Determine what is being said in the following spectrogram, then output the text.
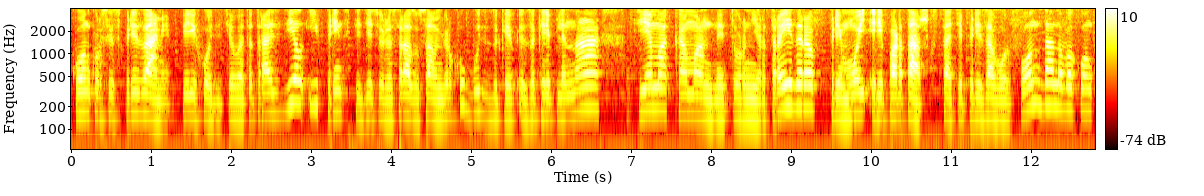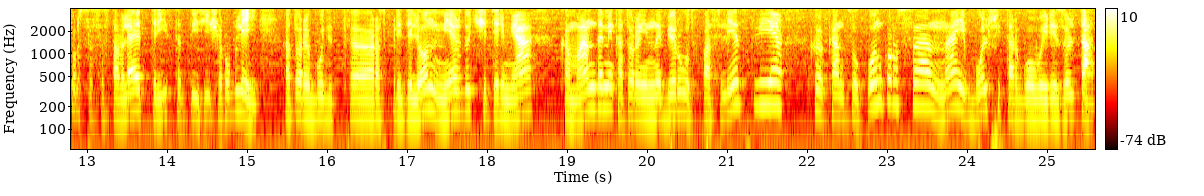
«Конкурсы с призами». Переходите в этот раздел и, в принципе, здесь уже сразу в самом верху будет закреплена тема «Командный турнир трейдеров. Прямой репортаж». Кстати, призовой фонд данного конкурса составляет 300 тысяч рублей, который будет э, распределен между четырьмя командами, которые наберут впоследствии к концу конкурса наибольший торговый результат.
